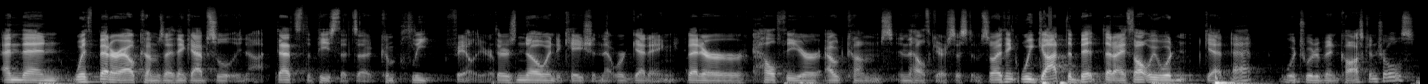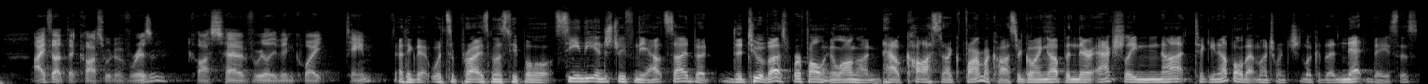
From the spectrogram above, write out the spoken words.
And then with better outcomes, I think absolutely not. That's the piece that's a complete failure. There's no indication that we're getting better, healthier outcomes in the healthcare system. So I think we got the bit that I thought we wouldn't get at, which would have been cost controls. I thought that costs would have risen. Costs have really been quite tame. I think that would surprise most people seeing the industry from the outside, but the two of us, we're following along on how costs, like pharma costs, are going up, and they're actually not ticking up all that much when you look at the net basis,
